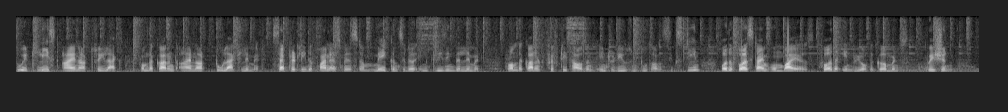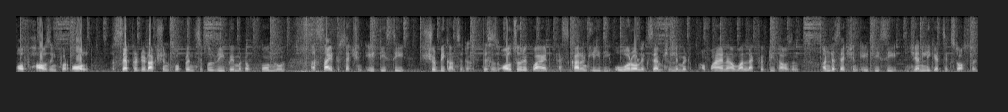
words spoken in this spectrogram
to at least INR 3 lakh from the current INR 2 lakh limit. Separately, the finance minister may consider increasing the limit from the current 50,000 introduced in 2016 for the first time home buyers. Further, in view of the government's vision of housing for all, a separate deduction for principal repayment of home loan aside to section 80C should be considered. This is also required as currently the overall exemption limit of INR 1,50,000 under section 80C generally gets exhausted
